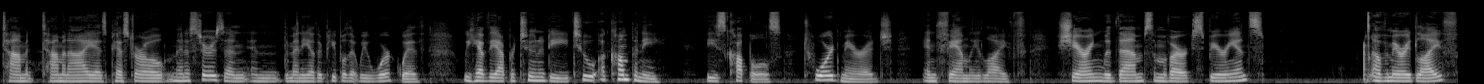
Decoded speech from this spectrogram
Tom, Tom and I, as pastoral ministers, and, and the many other people that we work with, we have the opportunity to accompany these couples toward marriage and family life, sharing with them some of our experience of married life,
